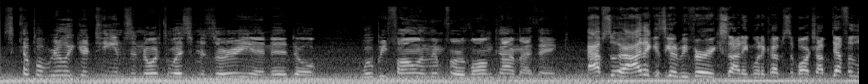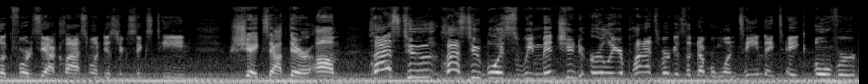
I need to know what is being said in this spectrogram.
it's a couple really good teams in Northwest Missouri, and it'll we'll be following them for a long time, I think. Absolutely, I think it's going to be very exciting when it comes to March. I'm definitely looking forward to see how Class One District 16 shakes out there. Um, class Two, Class Two boys, we mentioned earlier, Plattsburg is the number one team. They take over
